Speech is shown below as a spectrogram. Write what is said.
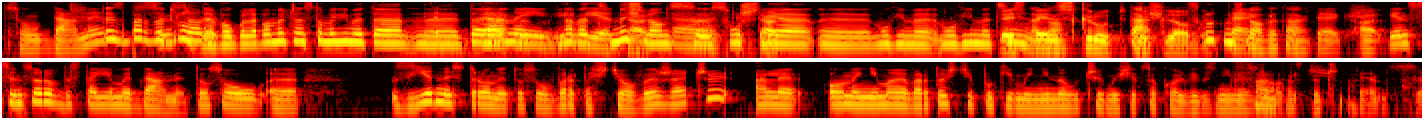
są dane. To jest bardzo sensory. trudne w ogóle, bo my często mylimy te, e, te Dane i wi- nawet myśląc Tak, e, tak, słusznie, e, mówimy, mówimy co to jest innego. pewien skrót tak, myślowy. skrót myślowy, tak. tak, tak. A- Więc z sensorów dostajemy dane. To są e, z jednej strony to są wartościowe rzeczy, ale one nie mają wartości, póki my nie nauczymy się cokolwiek z nimi Fantastyczne. zrobić. Więc, e,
